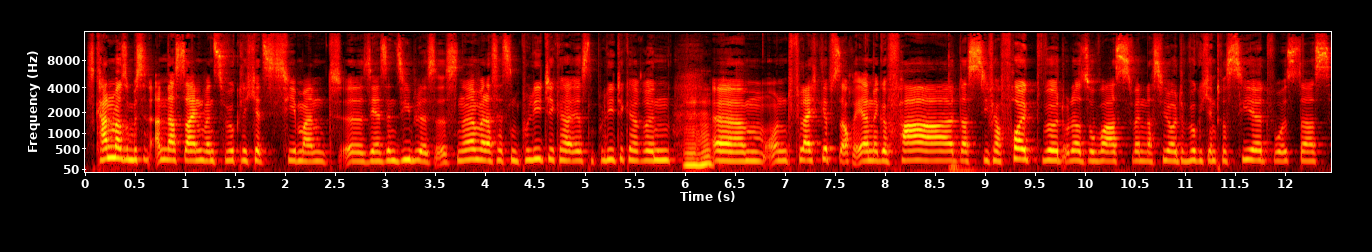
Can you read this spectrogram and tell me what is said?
Es kann mal so ein bisschen anders sein, wenn es wirklich jetzt jemand äh, sehr Sensibles ist. Ne? Wenn das jetzt ein Politiker ist, eine Politikerin. Mhm. Ähm, und vielleicht gibt es auch eher eine Gefahr, dass sie verfolgt wird oder sowas, wenn das die Leute wirklich interessiert. Wo ist das?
